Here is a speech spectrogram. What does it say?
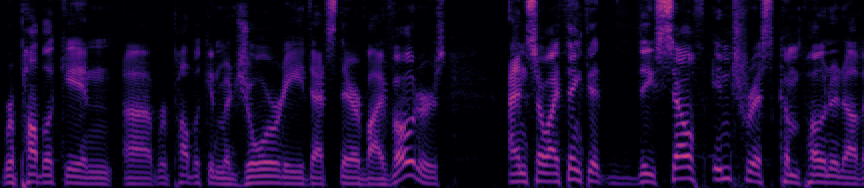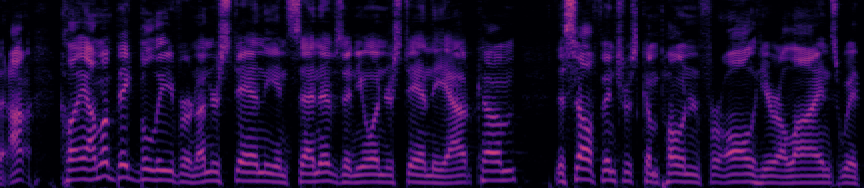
Republican uh, Republican majority that's there by voters. And so I think that the self-interest component of it, I, Clay, I'm a big believer and understand the incentives and you understand the outcome. The self-interest component for all here aligns with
